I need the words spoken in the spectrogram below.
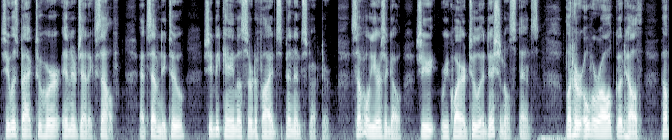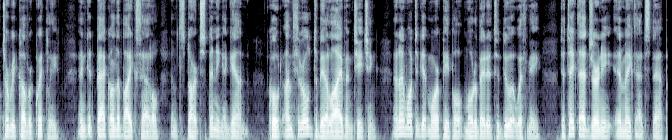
she was back to her energetic self. At 72, she became a certified spin instructor. Several years ago, she required two additional stents, but her overall good health helped her recover quickly and get back on the bike saddle and start spinning again. Quote, I'm thrilled to be alive and teaching, and I want to get more people motivated to do it with me, to take that journey and make that step.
